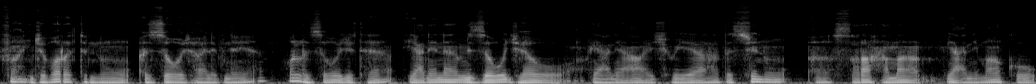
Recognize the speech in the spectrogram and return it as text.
فانجبرت إنه اتزوج هاي البنية؟ والله تزوجتها يعني أنا متزوجها ويعني عايش وياها بس شنو؟ الصراحة ما يعني ماكو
